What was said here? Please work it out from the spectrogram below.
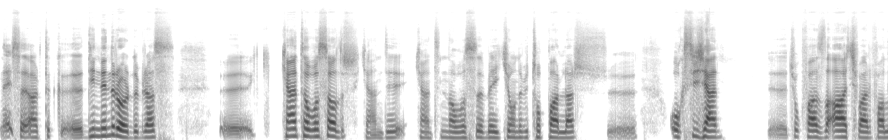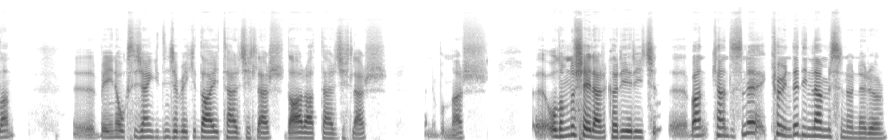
Neyse artık, eee, dinlenir orada biraz. K kent havası alır. Kendi kentinin havası belki onu bir toparlar. Eee, oksijen, eee, çok fazla ağaç var falan. Eee, beyine oksijen gidince belki daha iyi tercihler, daha rahat tercihler. Hani bunlar, olumlu şeyler kariyeri için. Ben kendisine köyünde dinlenmesini öneriyorum.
